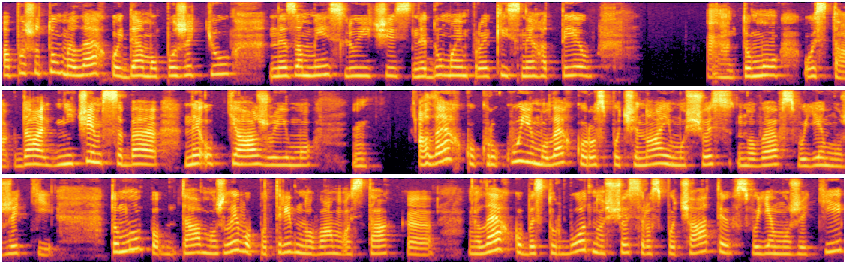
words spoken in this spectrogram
А по шуту ми легко йдемо по життю, не замислюючись, не думаємо про якийсь негатив. Тому ось так, да, нічим себе не обтяжуємо, а легко крокуємо, легко розпочинаємо щось нове в своєму житті. Тому, да, можливо, потрібно вам ось так е, легко, безтурботно щось розпочати в своєму житті.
